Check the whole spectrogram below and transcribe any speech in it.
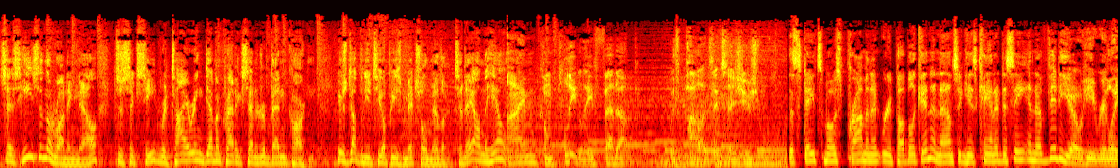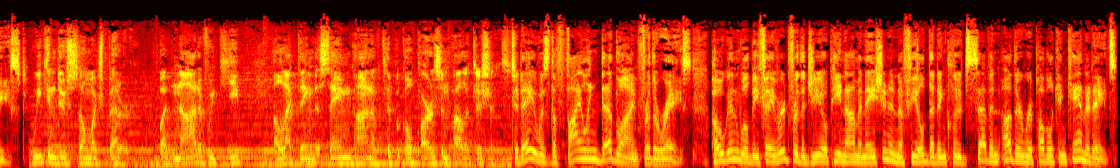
says he's in the running now to succeed retiring Democratic Senator Ben Cardin. Here's WTOP's Mitchell Miller today on the Hill. I'm completely fed up with politics as usual. The state's most prominent Republican announcing his candidacy in a video he released. We can do so much better, but not if we keep electing the same kind of typical partisan politicians. Today was the filing deadline for the race. Hogan will be favored for the GOP nomination in a field that includes seven other Republican candidates.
